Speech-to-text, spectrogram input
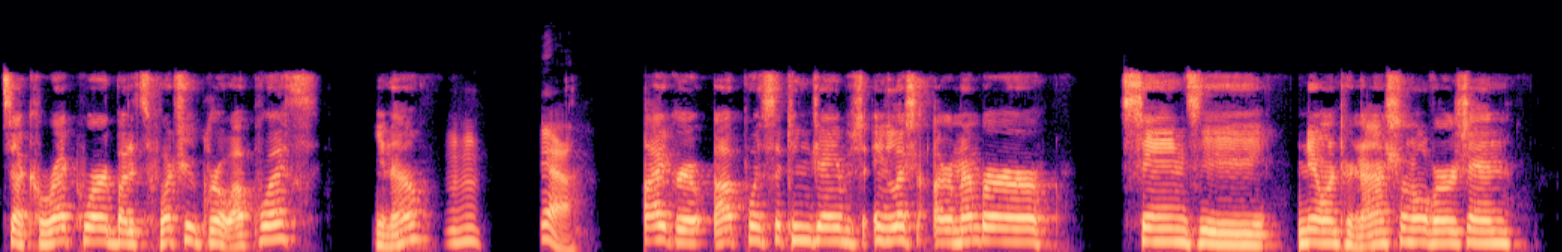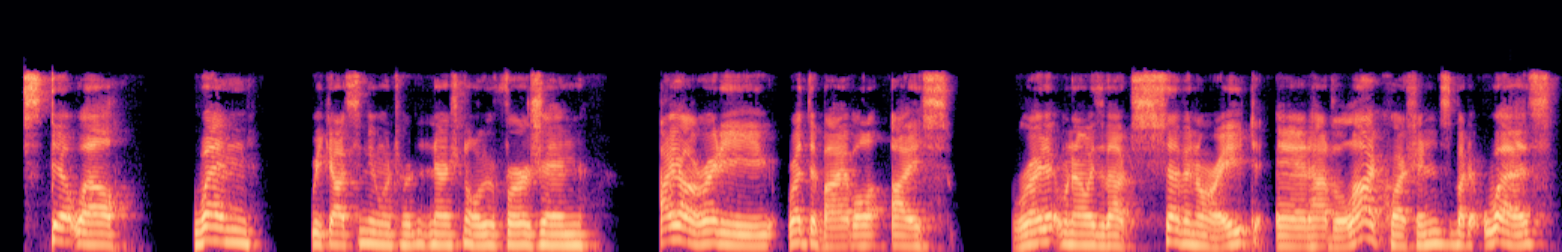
It's a correct word, but it's what you grow up with. You know. mhm. Yeah, I grew up with the King James English. I remember seeing the New International version. Still, well, when we got the New International version, I already read the Bible. I read it when I was about seven or eight and had a lot of questions, but it was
